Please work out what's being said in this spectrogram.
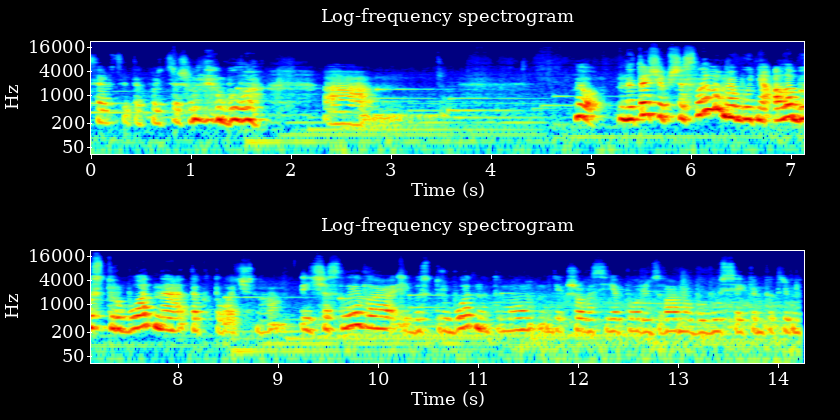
серце, так хочеться, щоб в них було. А, ну, не те, щоб щасливе майбутнє, але безтурботне так точно. І щасливе, і безтурботне, тому якщо у вас є поруч з вами бабусі, яким потрібно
